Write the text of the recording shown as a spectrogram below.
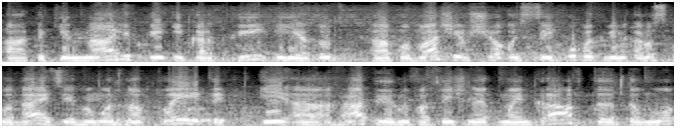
а, такі наліпки і картки. І я тут а, побачив, що ось цей кубик він розкладається, його можна обклеїти і а, грати ну фактично як в Майнкрафт. Тому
